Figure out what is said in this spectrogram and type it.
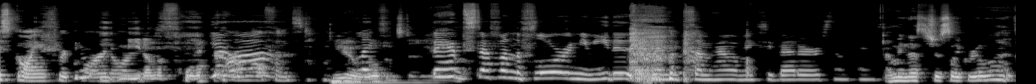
just going through You don't eat corridors. meat on the floor. Yeah. Or Wolfenstein. You know Like, Wolfenstein. They have stuff on the floor and you eat it, and then somehow it makes you better or something. I mean that's just like real life.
